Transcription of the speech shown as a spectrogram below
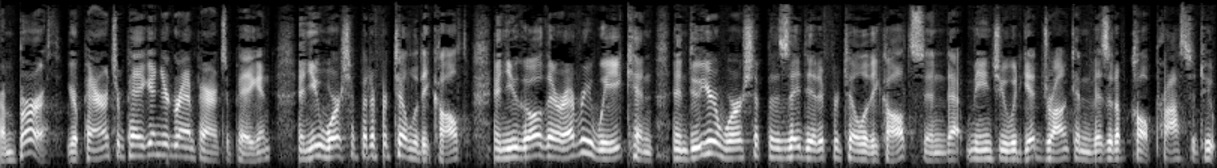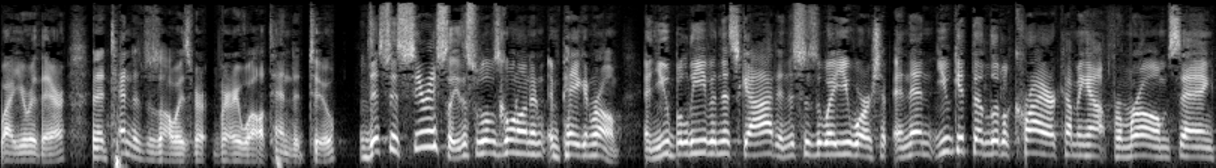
from birth. Your parents are pagan, your grandparents are pagan, and you worship at a fertility cult, and you go there every week and, and do your worship as they did at fertility cults, and that means you would get drunk and visit a cult prostitute while you were there, and attendance was always very, well attended to. This is seriously, this is what was going on in, in pagan Rome. And you believe in this God, and this is the way you worship, and then you get the little crier coming out from Rome saying,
